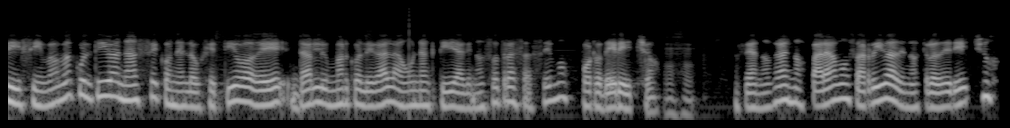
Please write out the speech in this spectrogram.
Sí, sí, Mamá Cultiva nace con el objetivo de darle un marco legal a una actividad que nosotras hacemos por derecho. O sea, nosotras nos paramos arriba de nuestro derecho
